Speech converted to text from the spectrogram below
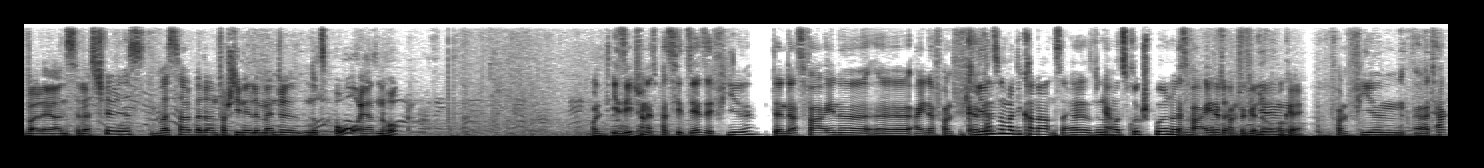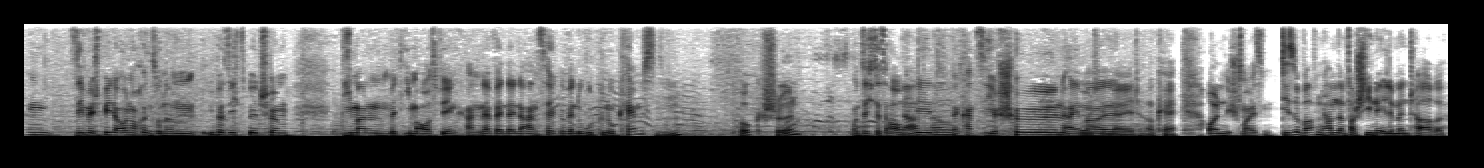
Weil er ein Celestial ist, weshalb er dann verschiedene Elemente nutzt. Oh, er hat einen Hook. Und ihr seht schon, es passiert sehr, sehr viel, denn das war eine, äh, eine von vielen... Kannst du nochmal die Granaten zeigen? Also nochmal zurückspulen? Das war eine von vielen, Genau, okay. von vielen äh, Attacken, sehen wir später auch noch in so einem Übersichtsbildschirm, die man mit ihm auswählen kann. Ne? Wenn deine Anzeige, wenn du gut genug kämpfst Mhm. Hook, schön. und sich das auflädt, Nahkampf. dann kannst du hier schön einmal okay. Und schmeißen. diese Waffen haben dann verschiedene Elementare,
